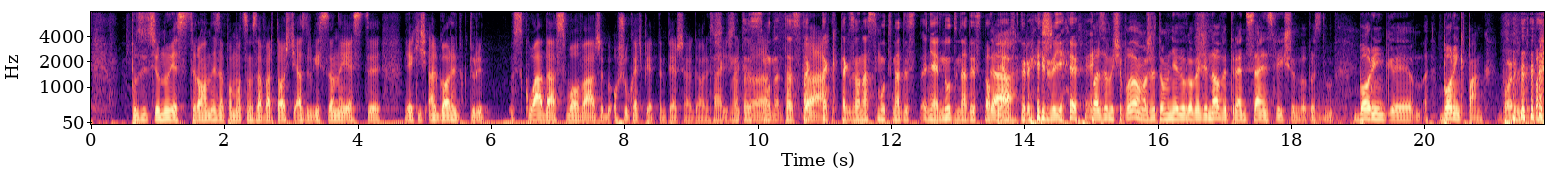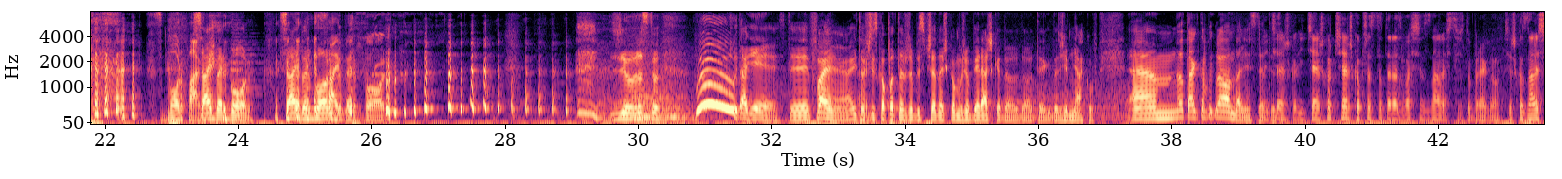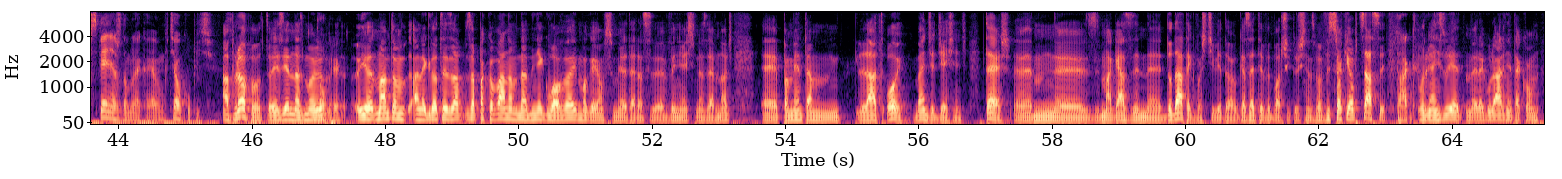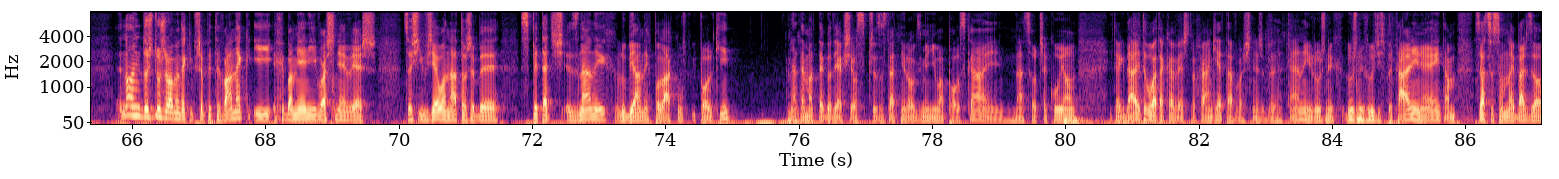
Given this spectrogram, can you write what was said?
pozycjonuje strony za pomocą zawartości, a z drugiej strony jest y, jakiś algorytm, który składa słowa, żeby oszukać pier ten pierwszy algorytm. Tak, no tak, to jest, "Ugh, smutna, to jest tak, fuck". tak, tak zwana smutna, nie, nudna dystopia, Tak. w której żyjemy. Bardzo mi się podoba, może to niedługo będzie nowy trend science fiction, po prostu boring, e, boring punk, Boring punk. Zborpunk. cyberbor, cyberbor, Cyberbor. Że po prostu woo, tak jest, e, fajnie, no? i to wszystko po to, żeby sprzedać komuś obieraczkę do, do, tych, do ziemniaków. Em, no tak to wygląda No I niestety. ciężko, i ciężko, ciężko przez to teraz właśnie znaleźć coś dobrego. Ciężko znaleźć spieniarz do mleka, ja bym chciał kupić. A propos, to jest jedna z moich. Dobry. Ja mam tą anegdotę za, zapakowaną na dnie głowy i mogę ją w sumie teraz e, wynieść na zewnątrz. E, pamiętam lat, oj, będzie 10, też e, e, z magazyn, dodatek właściwie do Gazety Wyborczej, który się nazywa Wysokie Obcasy. Tak. Organizuje regularnie taką, no oni dość dużo robią taki przepytywanek i chyba mieli właśnie, wiesz, coś ich wzięło na to, żeby spytać znanych, lubianych Polaków i Polki na temat tego, jak się przez ostatni rok zmieniła Polska i na co oczekują i tak dalej. To była taka, wiesz, trochę ankieta właśnie, żeby ten i różnych, różnych ludzi spytali, nie? I tam za co są najbardziej,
